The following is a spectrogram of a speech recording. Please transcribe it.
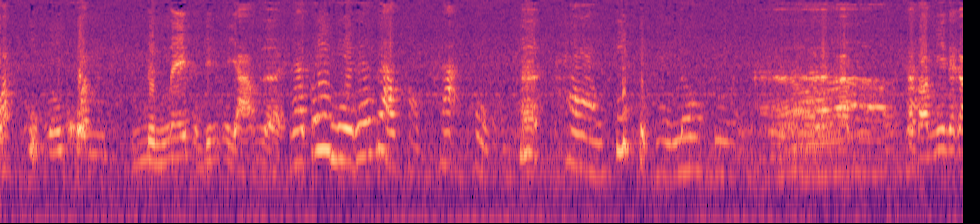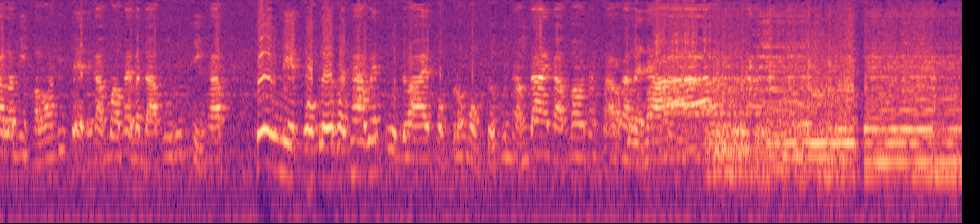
วัตถุมงคลหนึ่งในแผ่นดินสยามเลย แล้วก็ยังมีเรื่องราวของพระผงที่แพงที่สุดในโลกด้วยนะครับแต่ตอนนี้นะครับเรามีของรางวัลพิเศษนะครับมอบให้บรรดาผู้รู้จริงครับซึ่งนี่ผมเลยพระชาเวทพูดราย ผมตรงหกเสือคุณทำได้ครับมอบทั้งสามท่านเลยนะครับนะครับ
